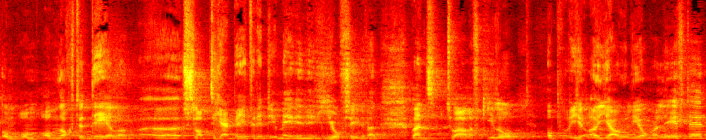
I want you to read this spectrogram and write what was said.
om, om, om nog te delen. Uh, slapte jij beter, heb je meer energie of zeg je van. Want 12 kilo op j- jouw jonge leeftijd,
